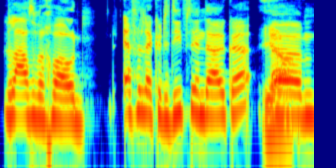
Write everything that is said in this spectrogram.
Laten we gewoon even lekker de diepte induiken. Ja. Ehm,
